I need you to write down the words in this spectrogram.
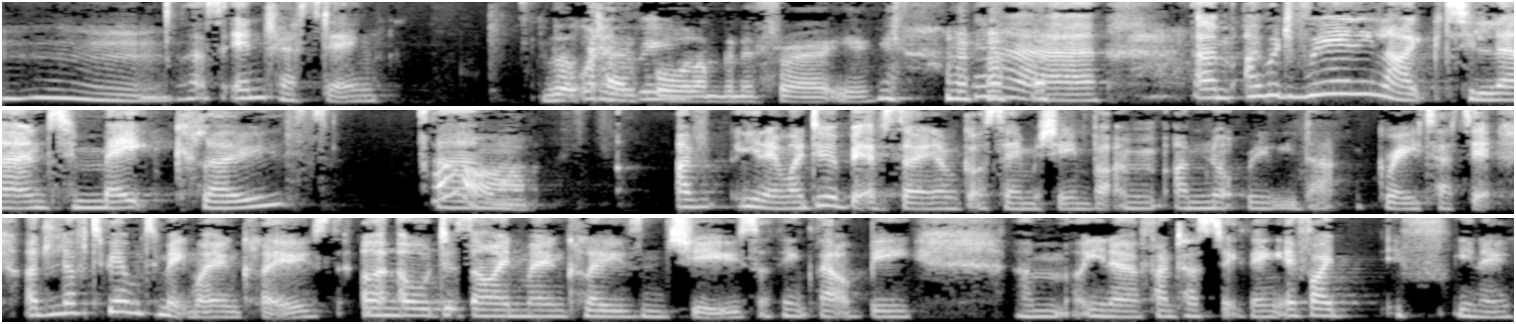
That's interesting. Little curveball really- I'm going to throw at you. Yeah. um, I would really like to learn to make clothes. Ah. I've, you know, I do a bit of sewing. I've got a sewing machine, but I'm I'm not really that great at it. I'd love to be able to make my own clothes or, or design my own clothes and shoes. I think that would be, um, you know, a fantastic thing. If I, if you know,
